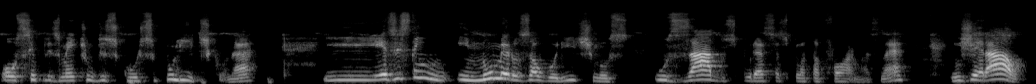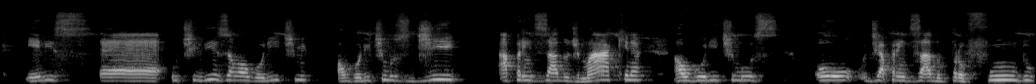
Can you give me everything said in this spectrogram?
ou simplesmente um discurso político. Né? E existem inúmeros algoritmos usados por essas plataformas. Né? Em geral, eles é, utilizam algoritmo, algoritmos de aprendizado de máquina, algoritmos ou de aprendizado profundo,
